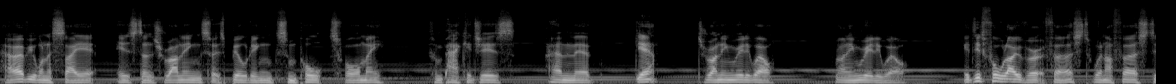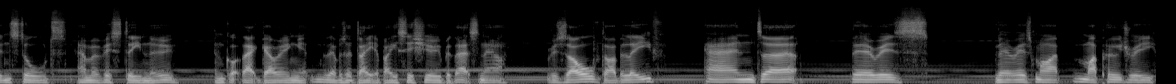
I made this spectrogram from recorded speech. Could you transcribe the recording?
However you want to say it, instance running, so it's building some ports for me, some packages, and uh, yeah, it's running really well, running really well. It did fall over at first when I first installed amavisd-new, and got that going. It, there was a database issue, but that's now resolved, I believe. And uh, there is there is my my Poudre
